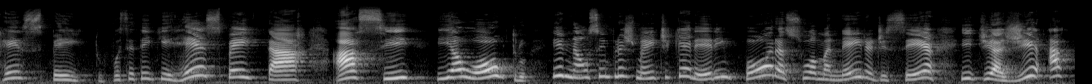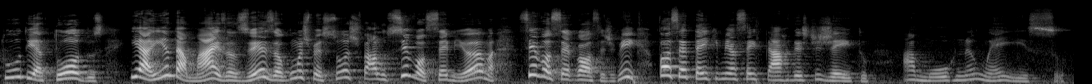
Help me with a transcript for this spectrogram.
respeito. Você tem que respeitar a si e ao outro e não simplesmente querer impor a sua maneira de ser e de agir a tudo e a todos. E ainda mais, às vezes, algumas pessoas falam: se você me ama, se você gosta de mim, você tem que me aceitar deste jeito. Amor não é isso.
